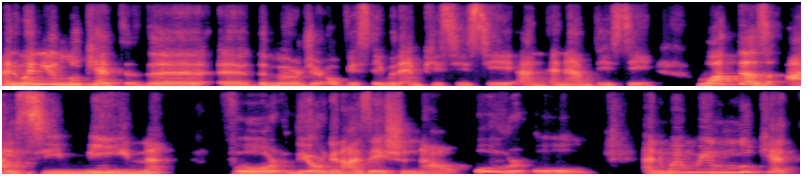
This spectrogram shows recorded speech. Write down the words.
and when you look at the uh, the merger, obviously with NPCC and NMDC, what does IC mean? for the organization now overall. And when we look at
